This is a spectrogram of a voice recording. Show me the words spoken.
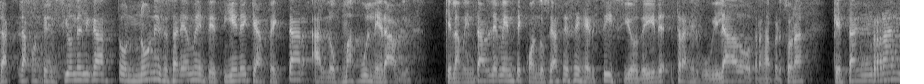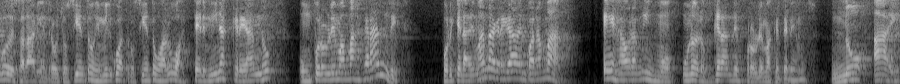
La, contención del gasto no necesariamente tiene que afectar a los más vulnerables, que lamentablemente cuando se hace ese ejercicio de ir tras el jubilado o tras la persona que está en un rango de salario entre 800 y 1400 balboas, terminas creando un problema más grande, porque la demanda agregada en Panamá es ahora mismo uno de los grandes problemas que tenemos. No hay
